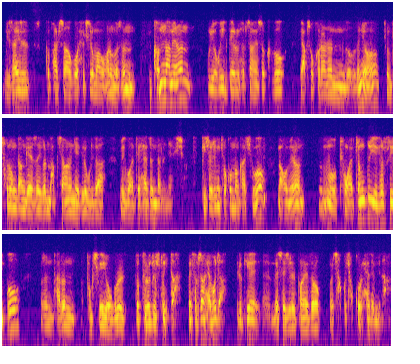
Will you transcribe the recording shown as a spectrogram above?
미사일 그 발사하고 핵실험하고 하는 것은 겁나면은 우리 여기 일대로 협상해서 그거 약속하라는 거거든요. 지금 초동 단계에서 이걸 막자하는 얘기를 우리가 미국한테 해야 된다는 얘기죠. 기초적인 조건만 갖추고 나오면은 뭐 평화협정도 얘기할 수 있고 무슨 다른 북측의 요구를 또 들어줄 수도 있다. 협상해보자. 이렇게 메시지를 보내도록 자꾸 촉구를 해야 됩니다.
